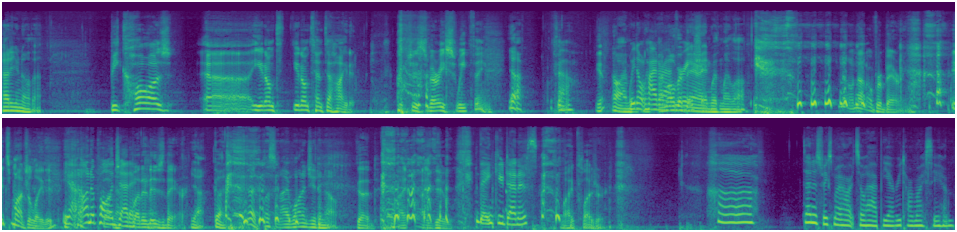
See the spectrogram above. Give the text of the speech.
How do you know that? Because uh, you don't you don't tend to hide it, which is a very sweet thing. Yeah. Yeah. Yeah. No, I'm, We don't hide our I'm overbearing admiration. with my love. No, not overbearing. It's modulated, Yeah, unapologetic. but it is there. Yeah. Good. Good. Listen, I wanted you to know. Good. I, I do. Thank you, Dennis. My pleasure. Dennis makes my heart so happy every time I see him.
